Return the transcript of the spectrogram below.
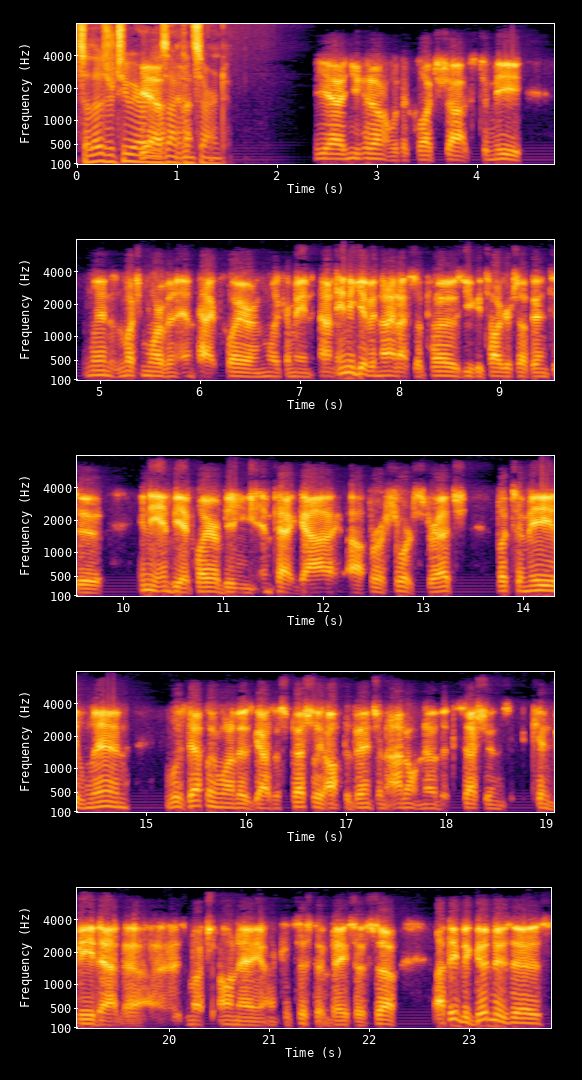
So those are two areas Yeah, I'm and I- concerned. Yeah, and you hit on it with the clutch shots. To me, Lin is much more of an impact player. And look, I mean, on any given night, I suppose you could talk yourself into any NBA player being an impact guy uh, for a short stretch. But to me, Lin was definitely one of those guys, especially off the bench. And I don't know that Sessions can be that uh, as much on a, uh consistent basis. So I think the good news is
